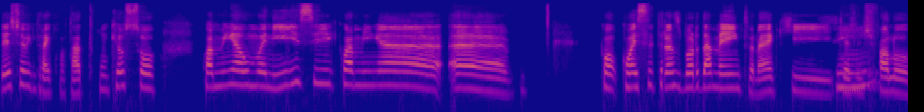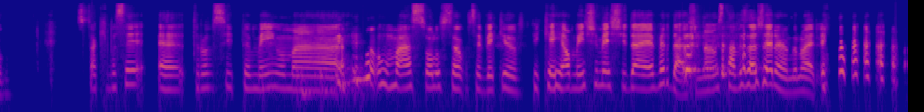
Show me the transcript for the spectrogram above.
deixa eu entrar em contato com o que eu sou, com a minha humanice, com a minha. Com, com esse transbordamento, né? Que, que a gente falou. Só que você é, trouxe também uma, uma solução. Você vê que eu fiquei realmente mexida, é verdade. Não estava exagerando, não é?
